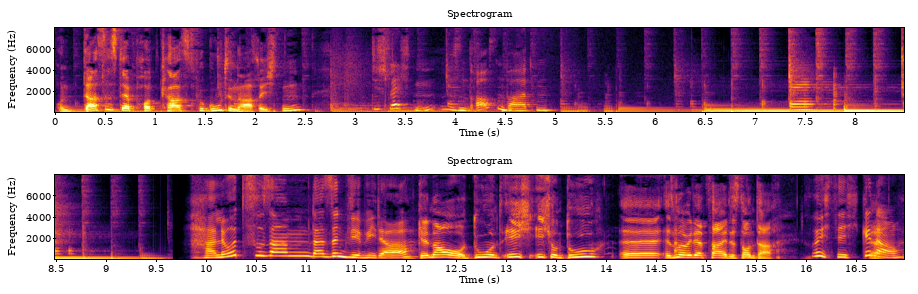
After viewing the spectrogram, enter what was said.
Und das ist der Podcast für gute Nachrichten. Die schlechten müssen draußen warten. Hallo zusammen, da sind wir wieder. Genau, du und ich, ich und du. Äh, ist mal wieder Zeit, ist Sonntag. Richtig, genau. Ja.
